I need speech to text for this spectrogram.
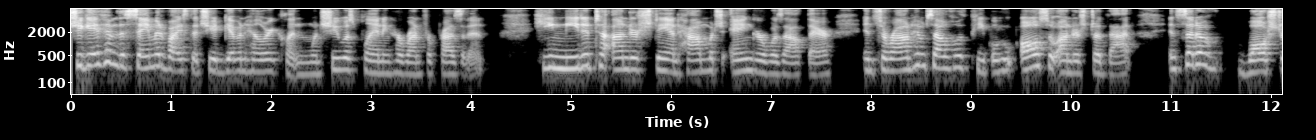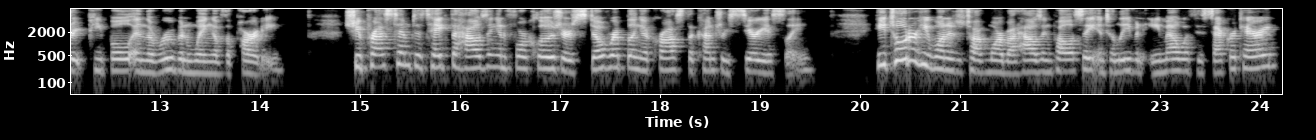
She gave him the same advice that she had given Hillary Clinton when she was planning her run for president. He needed to understand how much anger was out there and surround himself with people who also understood that instead of Wall Street people in the Rubin wing of the party. She pressed him to take the housing and foreclosures still rippling across the country seriously. He told her he wanted to talk more about housing policy and to leave an email with his secretary,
